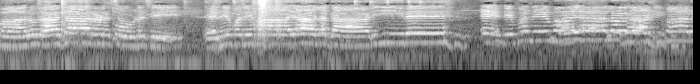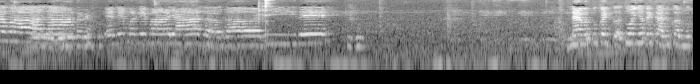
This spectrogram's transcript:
મારો રાજા રણ છોડ છે એને મને માયા લગાડી હવે તું કઈ તું અહીંયા કઈ કાર્ય કરવું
